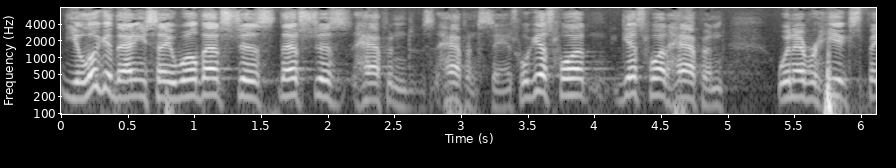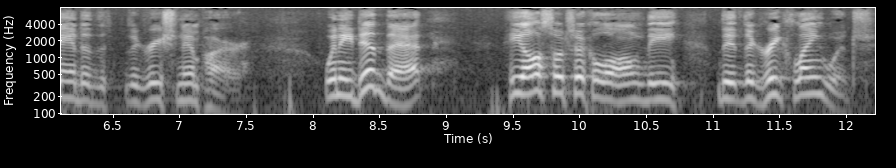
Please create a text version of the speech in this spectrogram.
you look at that and you say, well, that's just, that's just happened, happenstance. Well, guess what? Guess what happened whenever he expanded the, the Grecian Empire? When he did that, he also took along the, the, the Greek language.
